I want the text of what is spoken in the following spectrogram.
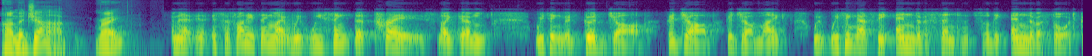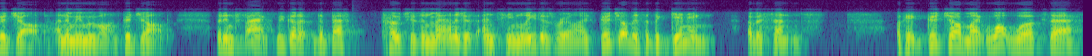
on the job, right? I mean, it's a funny thing, Mike. We, we think that praise, like um, we think that good job, good job, good job, Mike. We, we think that's the end of a sentence or the end of a thought. Good job. And then we move on. Good job. But in fact, we've got a, the best coaches and managers and team leaders realize good job is the beginning of a sentence. Okay, good job, Mike. What worked there?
